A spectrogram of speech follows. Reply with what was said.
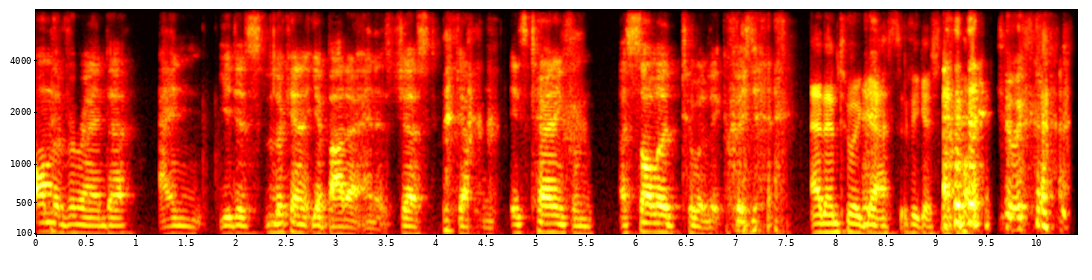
on the veranda and you're just looking at your butter and it's just going, it's turning from a solid to a liquid. And then to a gas if it gets that hot.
